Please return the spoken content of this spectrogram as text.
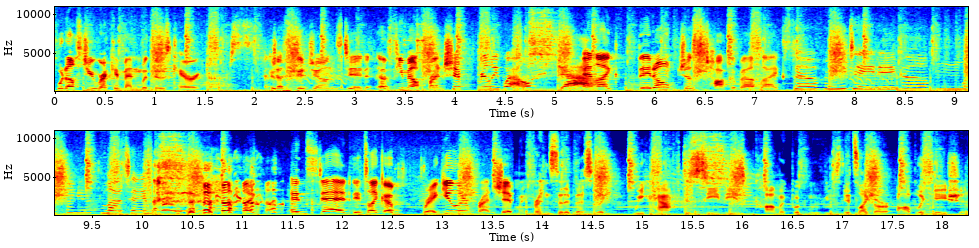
what else do you recommend with those characters?" Jessica Jones did a female friendship really well. Yeah. And like they don't just talk about like, so are you dating? Latte. like, instead, it's like a regular friendship. My friend said it best. Like, we have to see these comic book movies. It's like our obligation,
